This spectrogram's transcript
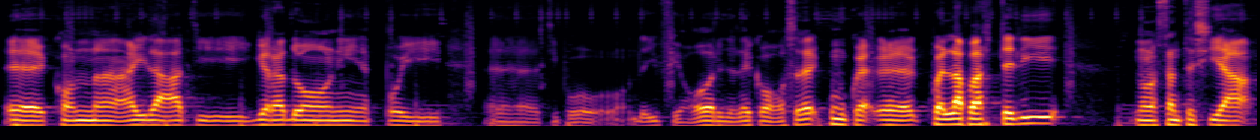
eh, con ai lati gradoni e poi eh, tipo dei fiori, delle cose. Comunque eh, quella parte lì nonostante sia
